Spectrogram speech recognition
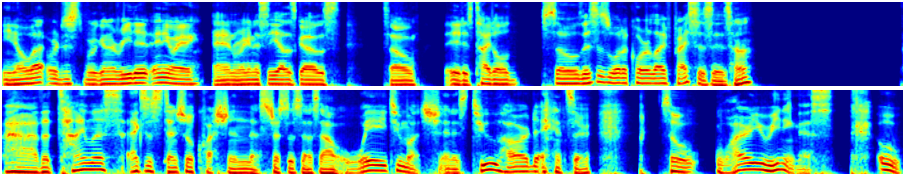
you know what? We're just we're gonna read it anyway, and we're gonna see how this goes. So it is titled. So this is what a quarter life crisis is, huh? Ah, the timeless existential question that stresses us out way too much and is too hard to answer. So why are you reading this? Oh,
